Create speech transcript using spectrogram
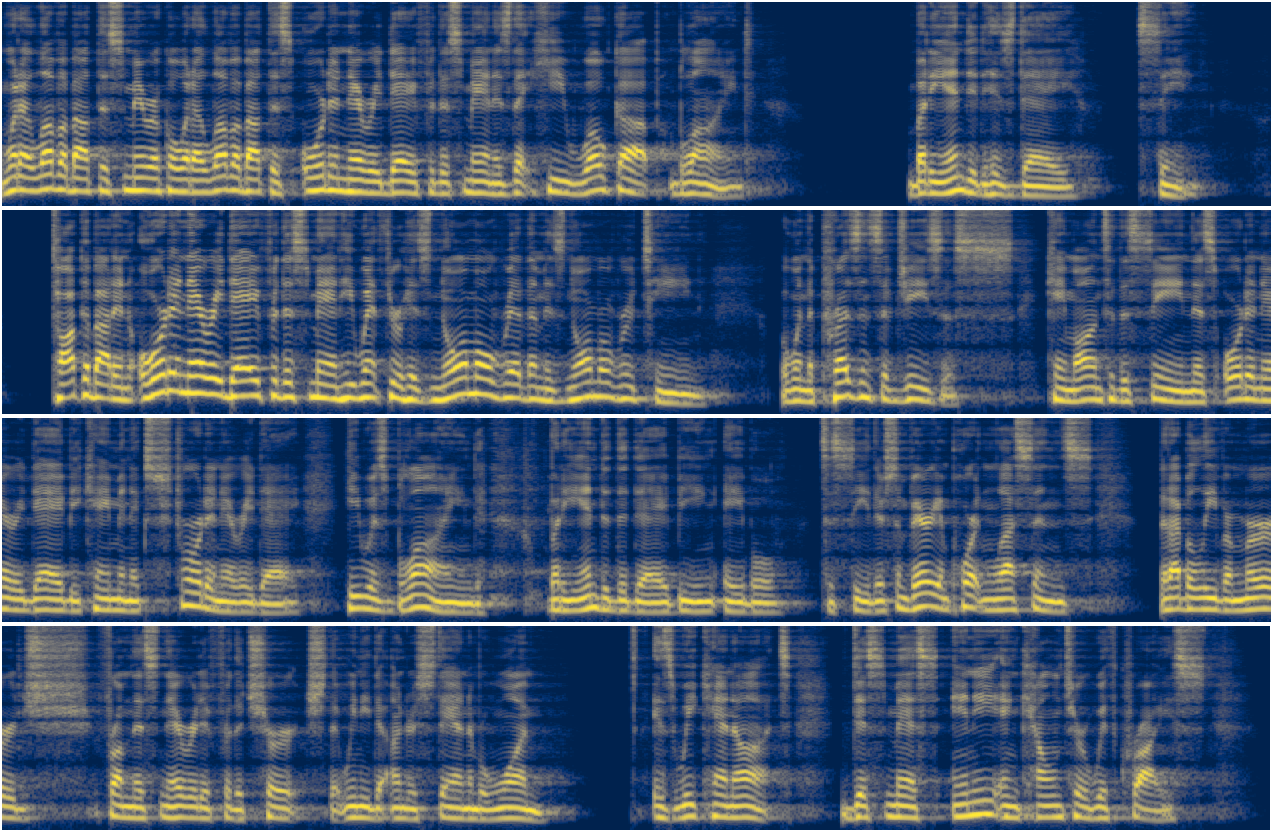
What I love about this miracle, what I love about this ordinary day for this man is that he woke up blind, but he ended his day seeing. Talk about an ordinary day for this man. He went through his normal rhythm, his normal routine. But when the presence of Jesus came onto the scene, this ordinary day became an extraordinary day. He was blind, but he ended the day being able to see. There's some very important lessons that I believe emerge from this narrative for the church that we need to understand. Number one is we cannot dismiss any encounter with Christ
